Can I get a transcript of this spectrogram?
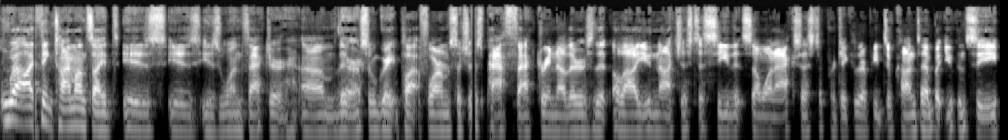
Well, I think time on site is is is one factor. Um, there are some great platforms such as Path Factory and others that allow you not just to see that someone accessed a particular piece of content, but you can see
